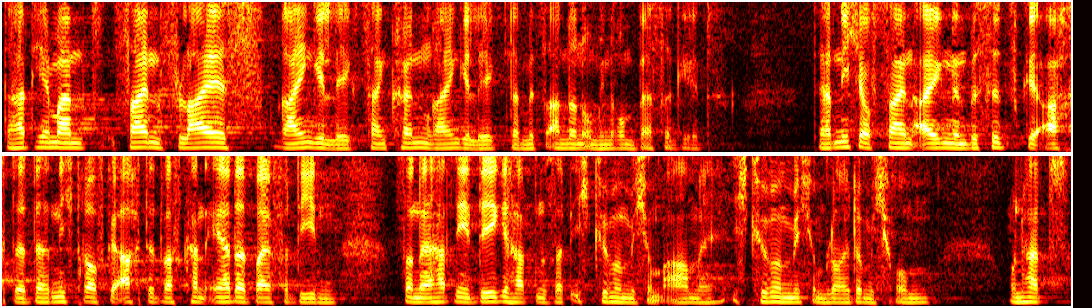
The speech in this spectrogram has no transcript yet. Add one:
Da hat jemand seinen Fleiß reingelegt, sein Können reingelegt, damit es anderen um ihn herum besser geht. Der hat nicht auf seinen eigenen Besitz geachtet, der hat nicht darauf geachtet, was kann er dabei verdienen, sondern er hat eine Idee gehabt und sagt, ich kümmere mich um Arme, ich kümmere mich um Leute um mich herum und hat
